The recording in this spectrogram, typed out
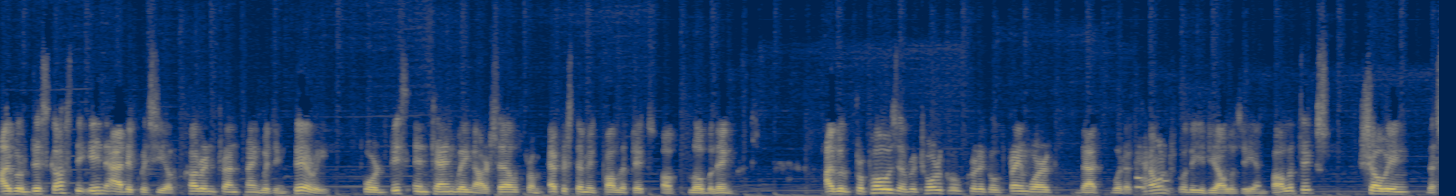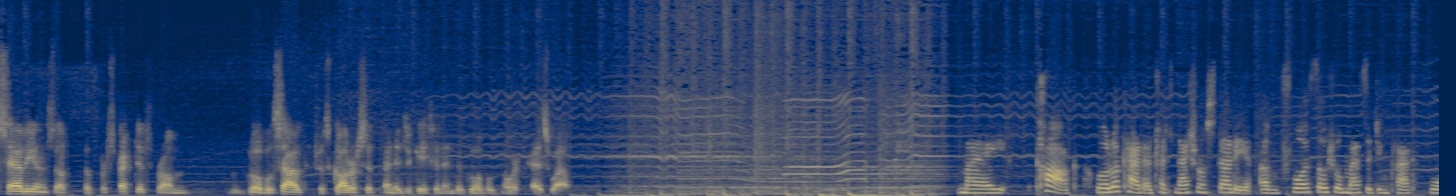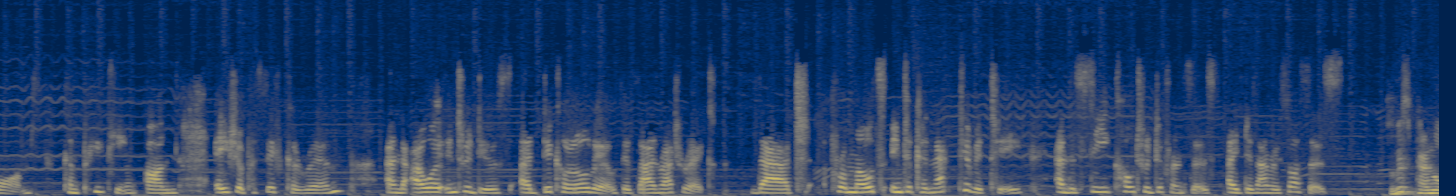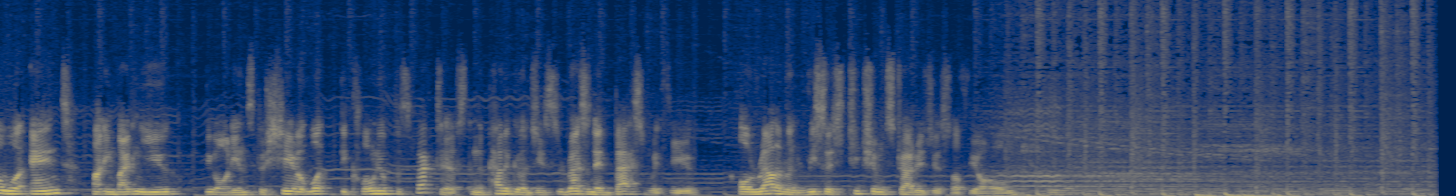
I will discuss the inadequacy of current translanguaging theory for disentangling ourselves from epistemic politics of global English. I will propose a rhetorical critical framework that would account for the ideology and politics, showing the salience of the perspectives from global South to scholarship and education in the global North as well. My talk will look at a transnational study of four social messaging platforms competing on Asia Pacific rim, and I will introduce a decolonial design rhetoric that promotes interconnectivity and see cultural differences as design resources. So this panel will end by inviting you, the audience, to share what decolonial perspectives and the pedagogies resonate best with you or relevant research teaching strategies of your own.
